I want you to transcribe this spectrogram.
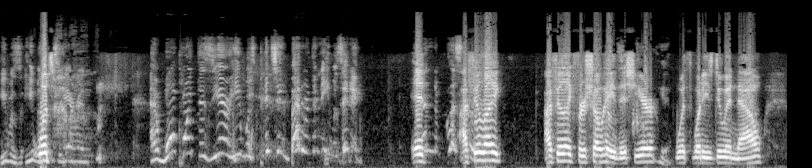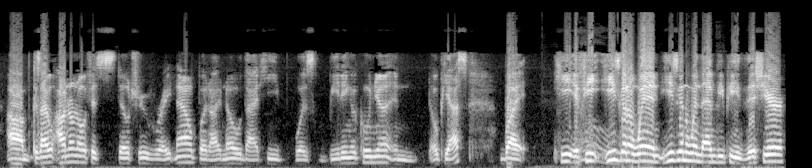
He was he was tearing. At one point this year, he was pitching better than he was hitting. It. And the blister. I feel like I feel like for Shohei this year Yeah. with what he's doing now, um, because I I don't know if it's still true right now, but I know that he was beating Acuna in OPS, but he if he Oh. he's gonna win he's gonna win the MVP this year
